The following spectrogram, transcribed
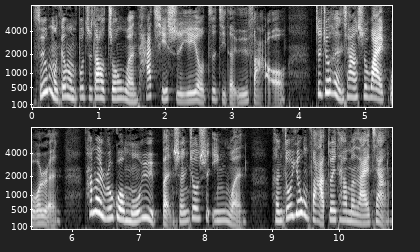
所以我们根本不知道中文它其实也有自己的语法哦。这就很像是外国人。他们如果母语本身就是英文，很多用法对他们来讲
